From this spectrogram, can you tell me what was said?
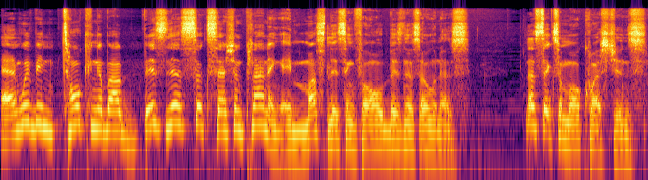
and we've been talking about business succession planning, a must listen for all business owners. Let's take some more questions.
